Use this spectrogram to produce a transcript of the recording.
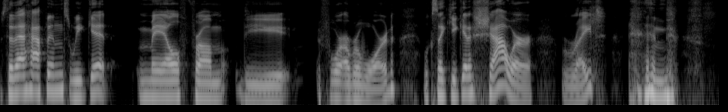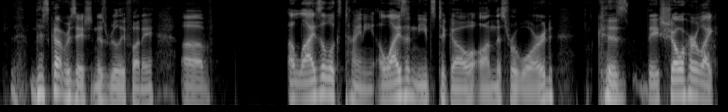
so that happens. We get mail from the for a reward. Looks like you get a shower, right? And this conversation is really funny. Of Eliza looks tiny. Eliza needs to go on this reward because they show her like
